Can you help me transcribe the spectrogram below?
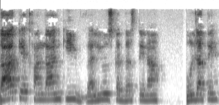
खुदा के खानदान की वैल्यूज़ का दर्श देना भूल जाते हैं।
